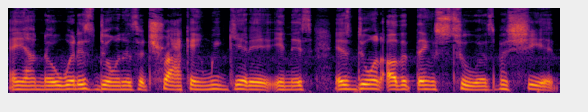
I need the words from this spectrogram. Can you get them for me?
and y'all know what it's doing. It's a tracking. We get it and it's it's doing other things to us. But shit.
